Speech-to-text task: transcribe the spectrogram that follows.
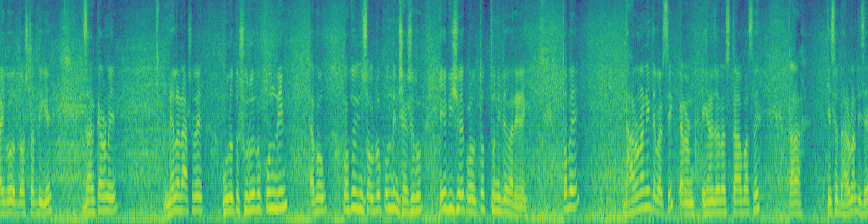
আইব দশটার দিকে। যার কারণে মেলাটা আসলে মূলত শুরু হইব কোন দিন? এবং কতদিন চলবে, কোন দিন শেষ হইব, এই বিষয়ে কোনো তথ্য নিতে পারি নাই। তবে ধারণা নিতে পারছি, কারণ এখানে যারা স্টাফ আছে, তারা কিছু ধারণা দিছে।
